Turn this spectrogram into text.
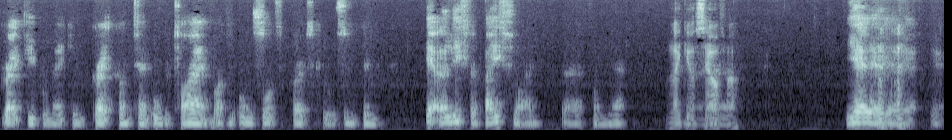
great people making great content all the time on all sorts of protocols, and you can get at least a baseline uh, from there. Like yourself, Uh, Yeah, yeah, yeah, yeah, yeah.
